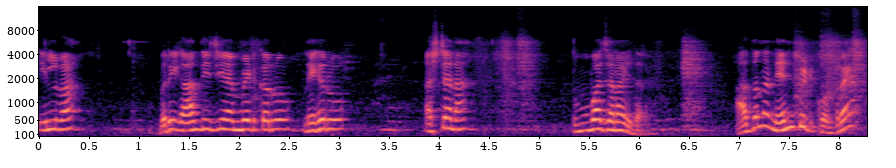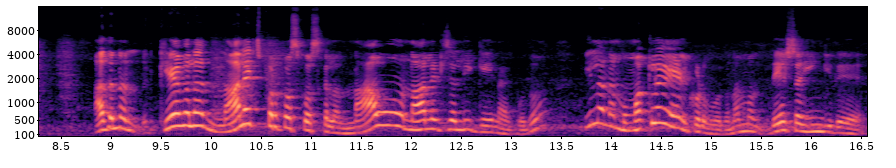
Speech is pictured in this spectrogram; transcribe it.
ಇಲ್ವಾ? ಬರೀ ಗಾಂಧೀಜಿ, ಅಂಬೇಡ್ಕರು, ನೆಹರು, ಅಷ್ಟೇನಾ? ತುಂಬ ಜನ ಇದ್ದಾರೆ. ಅದನ್ನು ನೆನ್ಪಿಟ್ಕೊಂಡ್ರೆ ಅದನ್ನು ಕೇವಲ ನಾಲೆಡ್ಜ್ ಪರ್ಪಸ್ಗೋಸ್ಕರ ನಾವು ನಾಲೆಡ್ಜಲ್ಲಿ ಗೇನ್ ಆಗ್ಬೋದು, ಇಲ್ಲ ನಮ್ಮ ಮಕ್ಕಳೇ ಹೇಳ್ಕೊಡ್ಬೋದು, ನಮ್ಮ ದೇಶ ಹಿಂಗಿದೆ,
